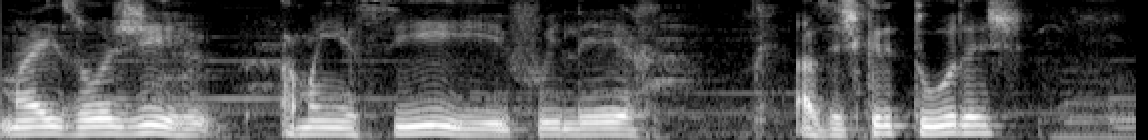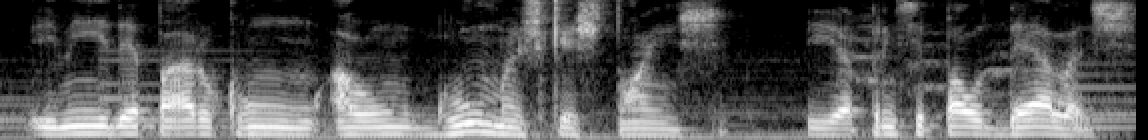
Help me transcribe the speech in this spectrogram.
Mas hoje amanheci e fui ler as Escrituras e me deparo com algumas questões, e a principal delas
